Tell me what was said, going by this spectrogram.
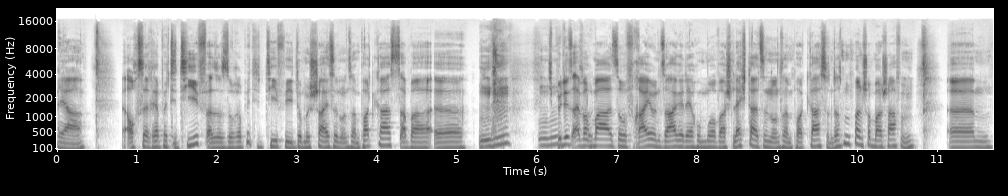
Ja, auch sehr repetitiv, also so repetitiv wie dumme Scheiße in unserem Podcast, aber äh, ich bin jetzt einfach mal so frei und sage, der Humor war schlechter als in unserem Podcast und das muss man schon mal schaffen. Ähm,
